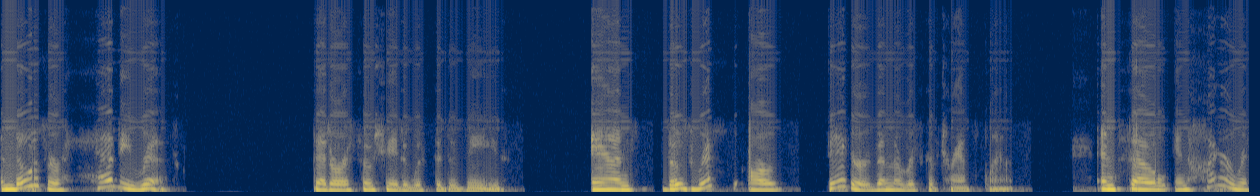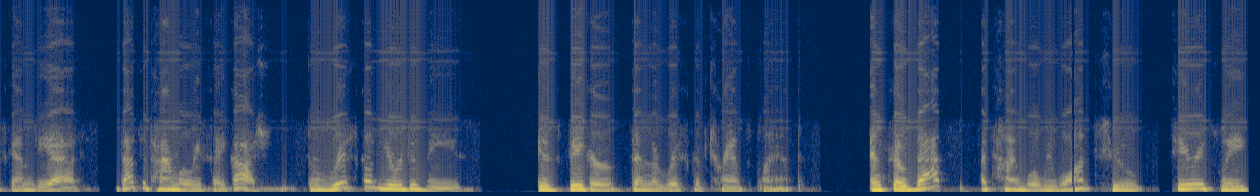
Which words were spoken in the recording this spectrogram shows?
and those are heavy risks that are associated with the disease. And those risks are bigger than the risk of transplant. And so in higher risk MDS, that's a time where we say, gosh, the risk of your disease is bigger than the risk of transplant. And so that's a time where we want to seriously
